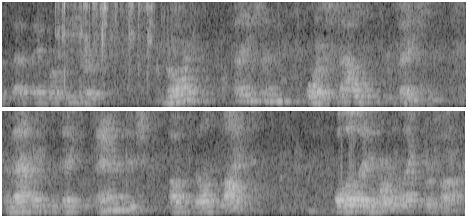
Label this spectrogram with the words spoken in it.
is that they were either north facing or south facing. And that was to take advantage of the light. Although they were electrified.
